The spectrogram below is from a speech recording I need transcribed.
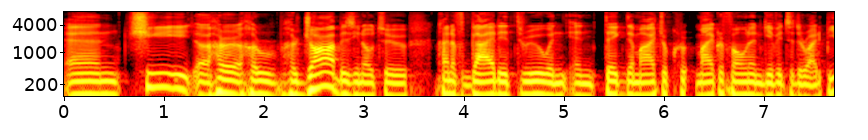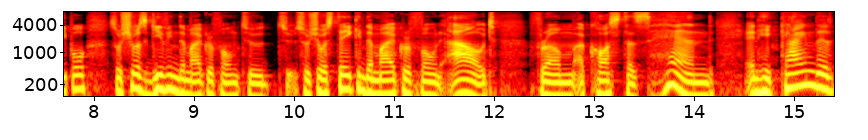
and she uh, her her her job is you know to kind of guide it through and, and take the micro- microphone and give it to the right people. So she was giving the microphone to, to so she was taking the microphone out from acosta's hand. And he kind of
